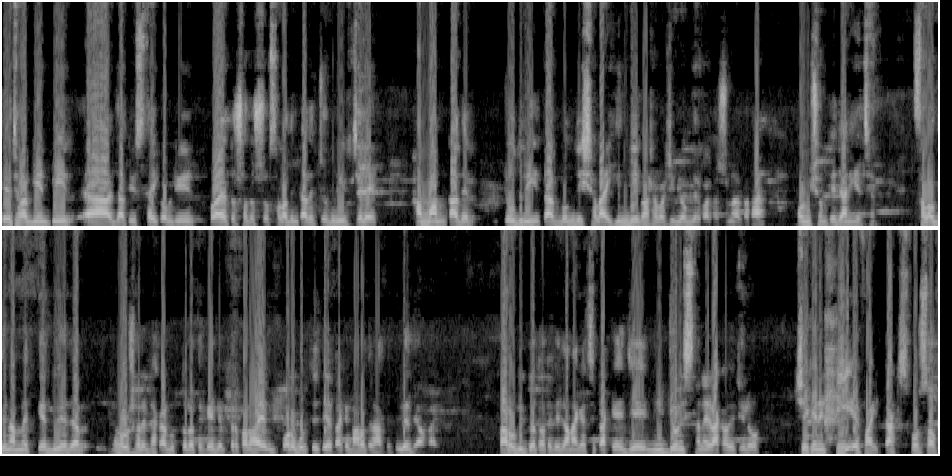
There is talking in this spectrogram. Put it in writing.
এছাড়া বিএনপির জাতীয় স্থায়ী কমিটির প্রয়াত সদস্য সালাউদ্দিন কাদের চৌধুরীর ছেলে হাম্মাম কাদের চৌধুরী তার বন্দিশালায় হিন্দি ভাষাভাষী লোকদের কথা শোনার কথা কমিশনকে জানিয়েছেন। সালাউদ্দিন আহমেদকে দুই হাজার পনেরো সালে ঢাকার উত্তরা থেকে গ্রেপ্তার করা হয় এবং পরবর্তীতে তাকে ভারতের হাতে তুলে দেওয়া হয়। তার অভিজ্ঞতা থেকে জানা গেছে তাকে যে নির্জন স্থানে রাখা হয়েছিল, সেখানে TFI task force of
